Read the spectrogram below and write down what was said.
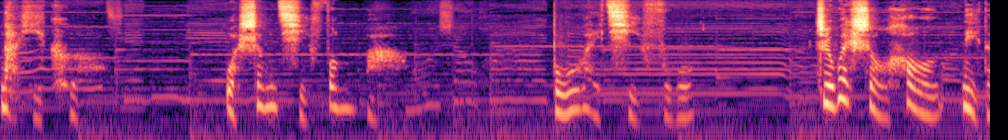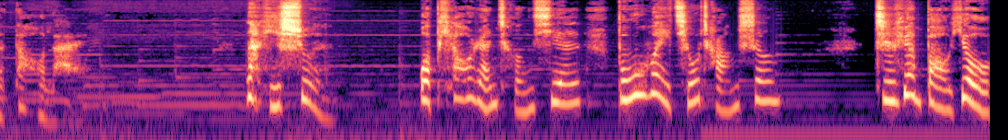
那一刻，我升起风马，不为祈福。只为守候你的到来，那一瞬，我飘然成仙，不为求长生，只愿保佑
